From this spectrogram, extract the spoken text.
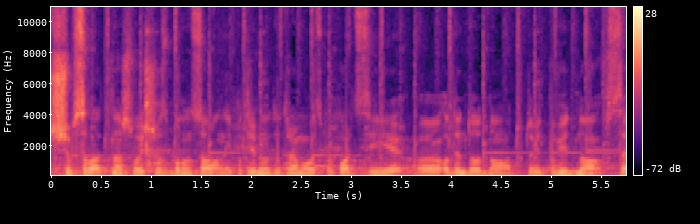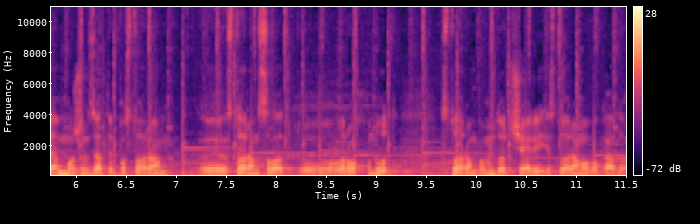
Щоб салат наш вийшов збалансований, потрібно дотримуватися пропорції е, один до одного. Тобто, відповідно, все можемо взяти по 100 грам. Е, 100 грам салат е, гороху нут, 100 грам помідор черрі і 100 грам авокадо.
